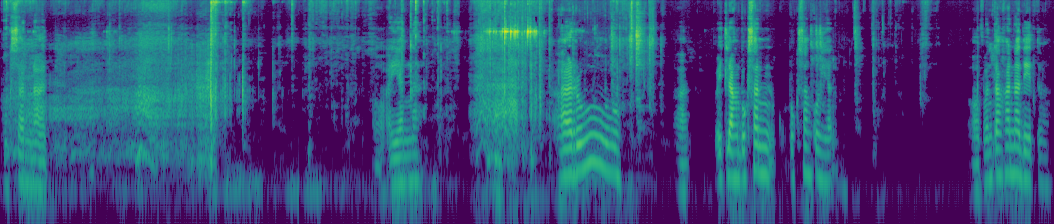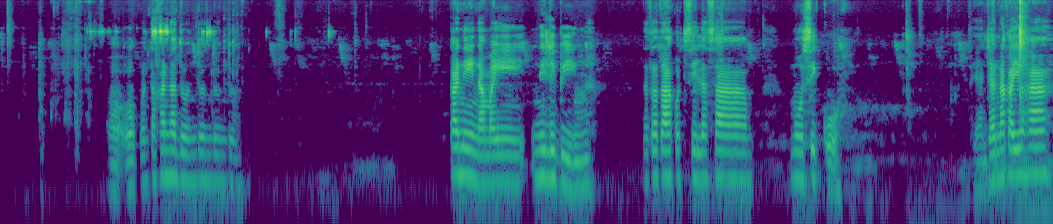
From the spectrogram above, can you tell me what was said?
Buksan natin. O, ayan na. Aru. Ah, wait lang, buksan, buksan ko yan. O, punta ka na dito. Oo, punta ka na doon, doon, doon, doon. Kanina may nilibing. Natatakot sila sa musiko. Ayan, dyan na kayo ha.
